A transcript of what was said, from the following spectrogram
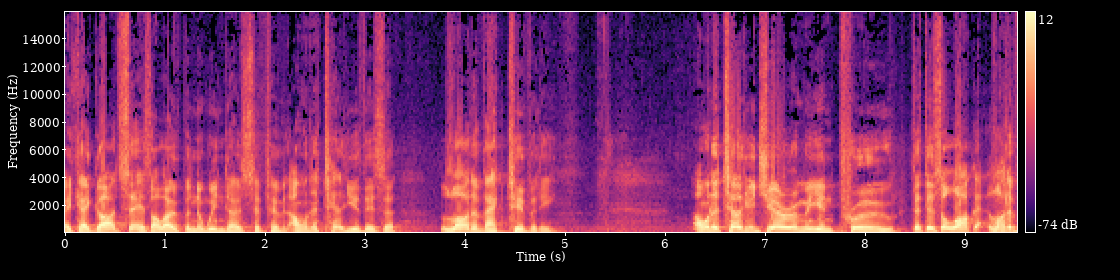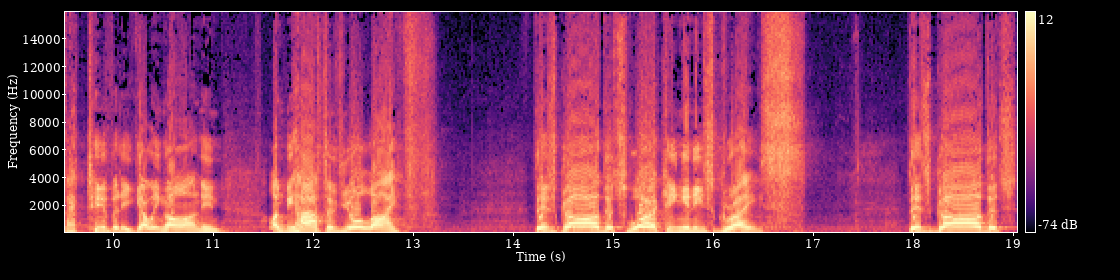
Okay, God says, I'll open the windows of heaven. I want to tell you there's a lot of activity. I want to tell you, Jeremy and Prue, that there's a lot, a lot of activity going on in, on behalf of your life. There's God that's working in His grace. There's God that's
